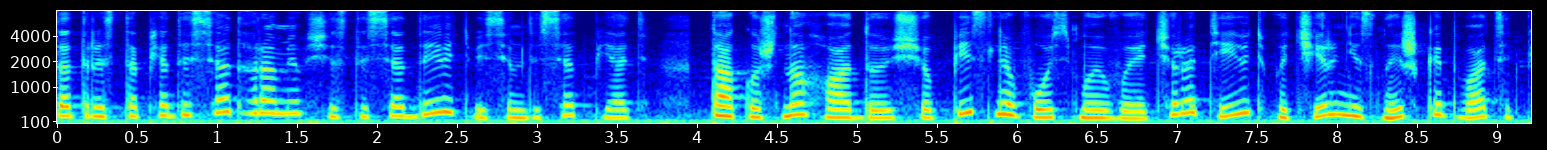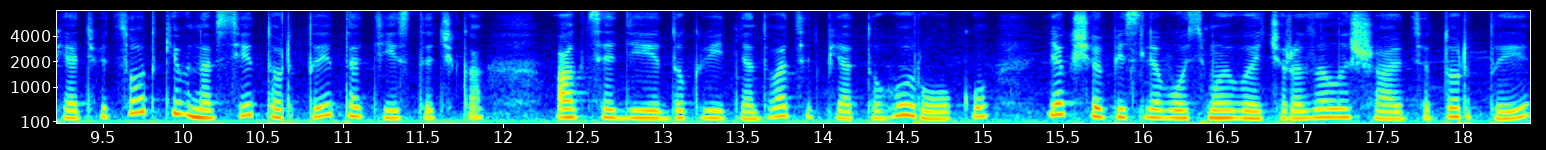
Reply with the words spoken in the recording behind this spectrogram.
За 350 грамів 69,85. Також нагадую, що після 8 вечора діють вечірні знижки 25% на всі торти та тістечка. Акція діє до квітня 2025 року. Якщо після 8 вечора залишаються торти,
